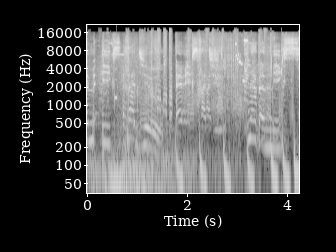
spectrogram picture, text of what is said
MX Radio. MX Radio. Club Mix.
